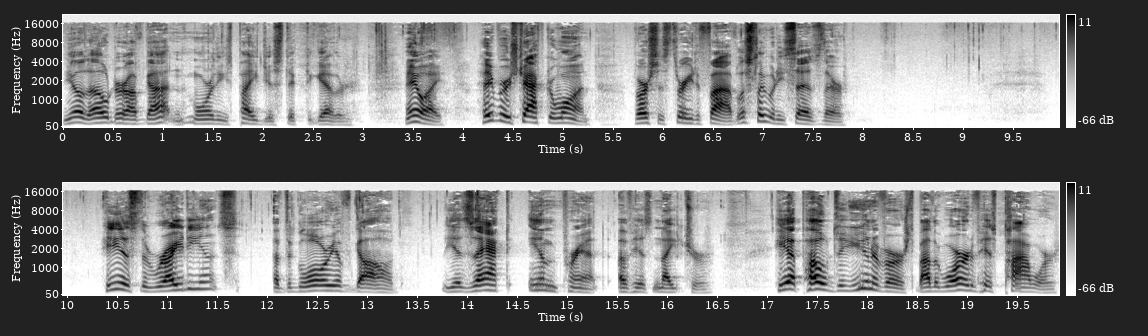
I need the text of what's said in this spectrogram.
You know, the older I've gotten, the more these pages stick together. Anyway, Hebrews chapter 1, verses 3 to 5. Let's see what he says there. He is the radiance of the glory of God, the exact imprint of his nature he upholds the universe by the word of his power.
